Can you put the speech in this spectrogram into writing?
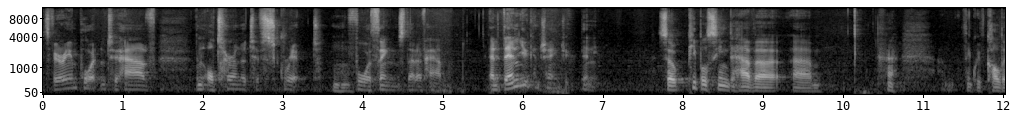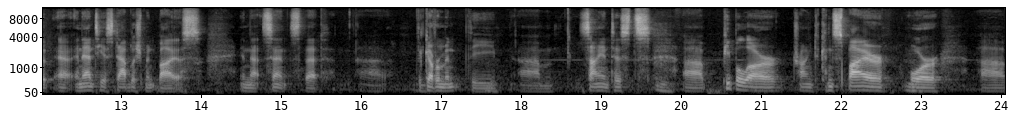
It's very important to have an alternative script for things that have happened. And then you can change your opinion. So people seem to have a, um, I think we've called it a- an anti-establishment bias in that sense that uh, the government, the um, scientists, uh, people are trying to conspire or uh,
